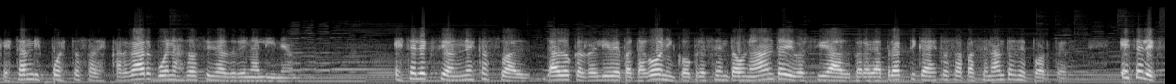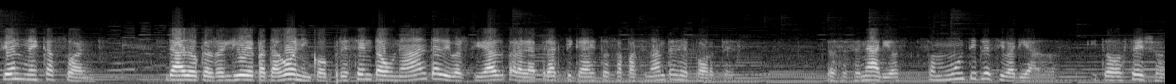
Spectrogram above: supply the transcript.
que están dispuestos a descargar buenas dosis de adrenalina. Esta elección no es casual, dado que el relieve patagónico presenta una alta diversidad para la práctica de estos apasionantes deportes. Esta elección no es casual, dado que el relieve patagónico presenta una alta diversidad para la práctica de estos apasionantes deportes. Los escenarios son múltiples y variados, y todos ellos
